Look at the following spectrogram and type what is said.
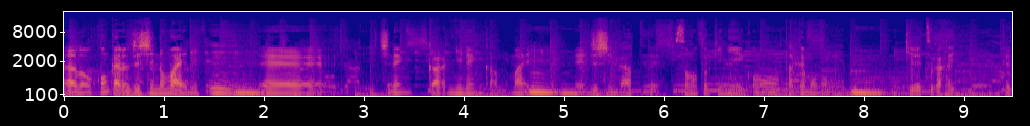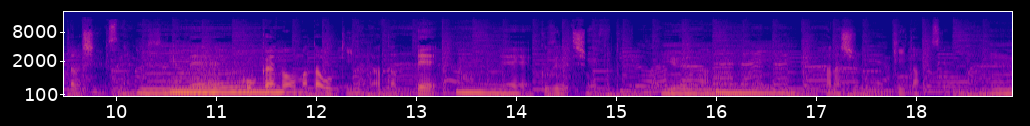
あの、今回の地震の前に、うん。うん。えー、1年か2年間前に、うんうん。えー地震があって、その時にこの建物にうん。亀裂が入ってたらしいんですね。うん。でうん、今回のまた大きいのが当たって、うん。えー崩れてしまったとうんいうよううなん。話を聞いたんですけど、うん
